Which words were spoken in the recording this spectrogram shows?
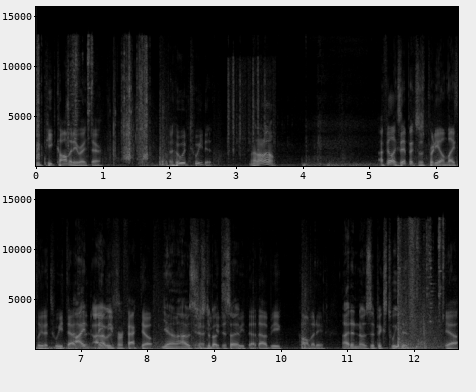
Be peak comedy right there. But who would tweet it? I don't know. I feel like Zippix was pretty unlikely to tweet that. I- but I maybe was- perfecto. Yeah, I was You just he about to just say. tweet that. That would be comedy. I didn't know Zippix tweeted. Yeah.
